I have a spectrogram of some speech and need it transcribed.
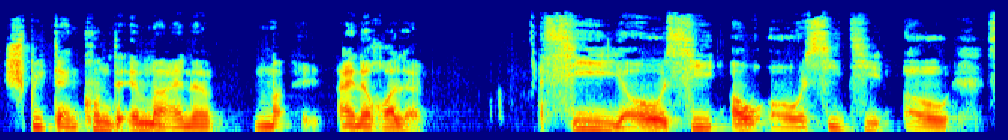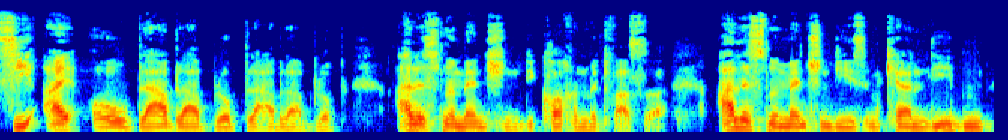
spielt dein Kunde immer eine, eine Rolle. CEO, COO, CTO, CIO, bla bla blub, bla bla blub. Alles nur Menschen, die kochen mit Wasser. Alles nur Menschen, die es im Kern lieben,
